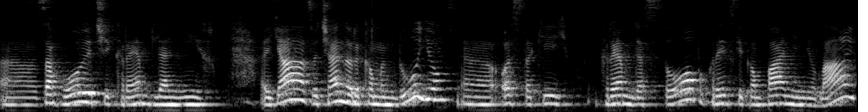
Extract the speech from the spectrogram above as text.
е, загоюючий крем для ніг. Я, звичайно, рекомендую ось такий крем для стоп української компанії New Life,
